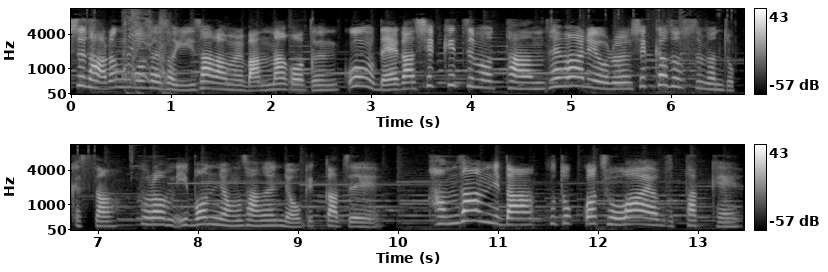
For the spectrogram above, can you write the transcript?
혹시 다른 곳에서 이 사람을 만나거든 꼭 내가 시키지 못한 세마리오를 시켜줬으면 좋겠어. 그럼 이번 영상은 여기까지. 감사합니다. 구독과 좋아요 부탁해.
